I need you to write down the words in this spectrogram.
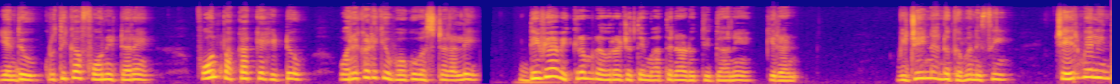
ಎಂದು ಕೃತಿಕಾ ಫೋನ್ ಇಟ್ಟರೆ ಫೋನ್ ಪಕ್ಕಕ್ಕೆ ಇಟ್ಟು ಹೊರಗಡೆಗೆ ಹೋಗುವಷ್ಟರಲ್ಲಿ ದಿವ್ಯಾ ವಿಕ್ರಮ್ರವರ ಜೊತೆ ಮಾತನಾಡುತ್ತಿದ್ದಾನೆ ಕಿರಣ್. ವಿಜಯ್ನನ್ನು ಗಮನಿಸಿ ಚೇರ್ ಮೇಲಿಂದ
